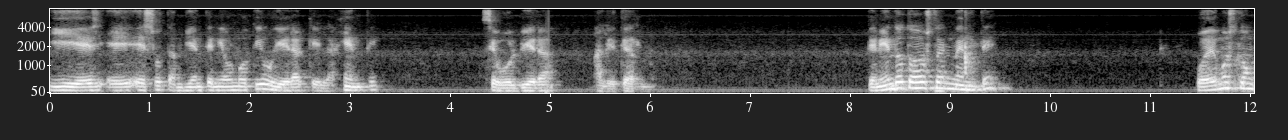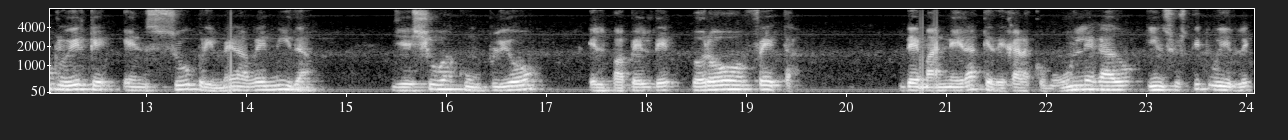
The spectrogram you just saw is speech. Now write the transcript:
Y e, eso también tenía un motivo y era que la gente se volviera al Eterno. Teniendo todo esto en mente, podemos concluir que en su primera venida, Yeshua cumplió el papel de profeta, de manera que dejara como un legado insustituible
